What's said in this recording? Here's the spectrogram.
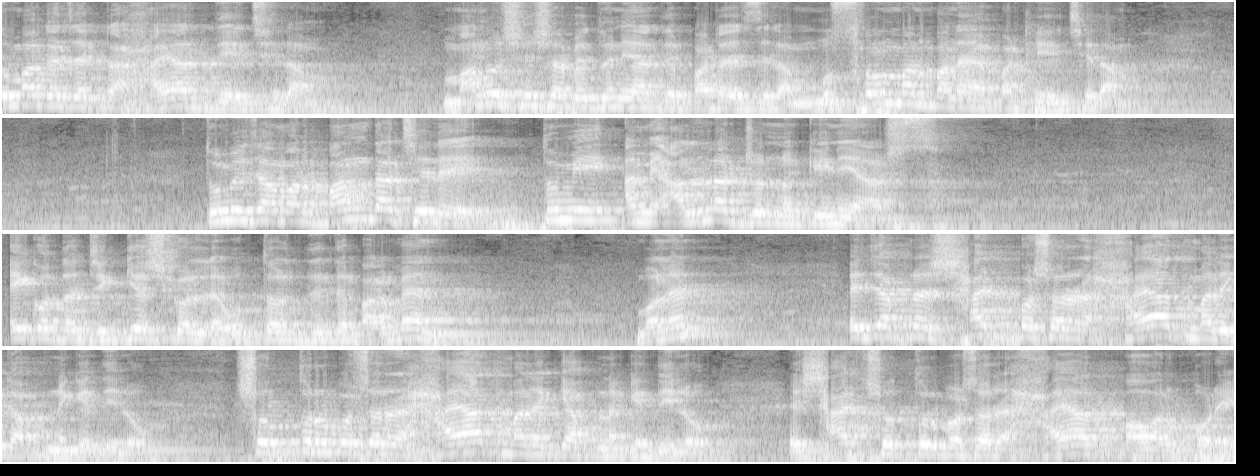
তোমাকে যে একটা হায়াত দিয়েছিলাম, মানুষ হিসাবে দুনিয়াতে পাঠিয়েছিলাম মুসলমান বানায় পাঠিয়েছিলাম, তুমি যে আমার বান্দা ছেলে, তুমি, আমি আল্লাহর জন্য কিনে আস এই কথা জিজ্ঞেস করলে উত্তর দিতে পারবেন? বলেন, এই যে আপনার ষাট বছরের হায়াত মালিক আপনাকে দিল, সত্তর বছরের হায়াত মালিক আপনাকে দিল এই ষাট, সত্তর বছরের হায়াত পাওয়ার পরে,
